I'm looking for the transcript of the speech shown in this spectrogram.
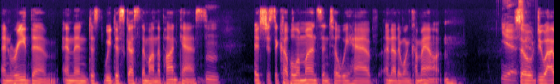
and read them, and then just we discuss them on the podcast, Mm. it's just a couple of months until we have another one come out. Yeah. So do I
